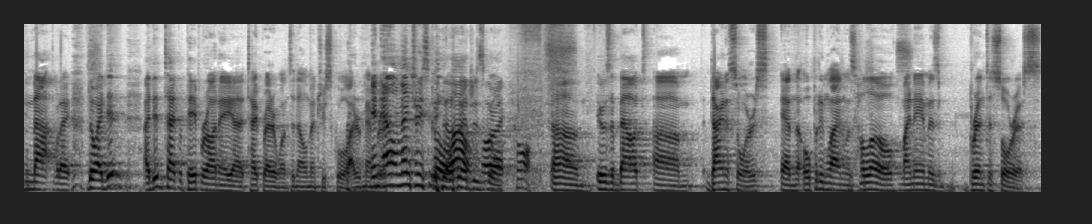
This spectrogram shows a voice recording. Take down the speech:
not what I. Though I did, I did type a paper on a uh, typewriter once in elementary school. I remember. In elementary school. In wow. elementary school. All right, cool. Um, it was about um, dinosaurs, and the opening line was, "Hello, my name is Brentosaurus."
